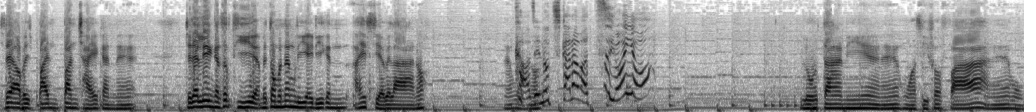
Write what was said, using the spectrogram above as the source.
จะได้เอาไปปันปันใช้กันนะฮะจะได้เล่นกันสักทีอะไม่ต้องมานั่งรีไอดีกันให้เสียเวลาเนาะนะนะโลตาเนียนะหัวสีฟ้าฟ้านะผม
